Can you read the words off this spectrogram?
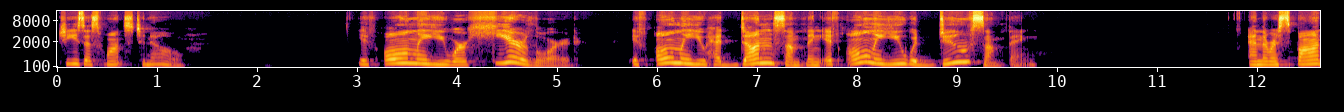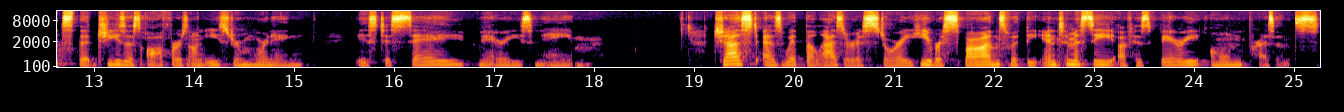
Jesus wants to know. If only you were here, Lord. If only you had done something. If only you would do something. And the response that Jesus offers on Easter morning is to say Mary's name. Just as with the Lazarus story, he responds with the intimacy of his very own presence.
